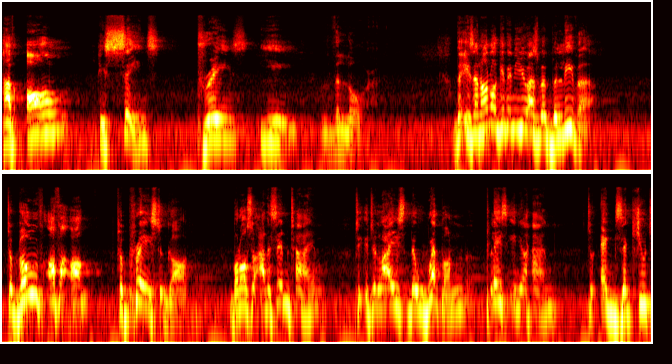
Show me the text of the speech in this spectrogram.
have all his saints, praise ye the Lord. There is an honor given you as a believer to both offer up to praise to God but also at the same time to utilize the weapon placed in your hand to execute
